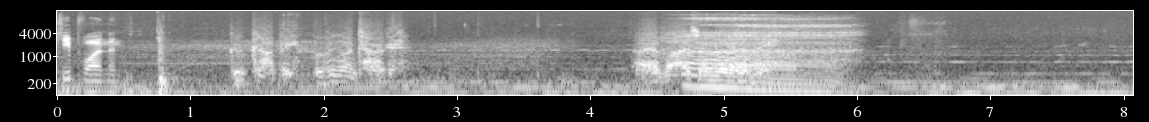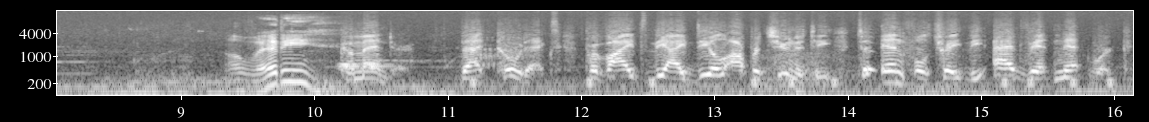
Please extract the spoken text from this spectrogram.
All right, keep running. Good copy. Moving on target. I have eyes on the enemy. Already? Commander, that codex provides the ideal opportunity to infiltrate the Advent network.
